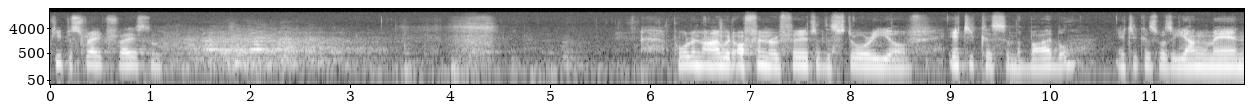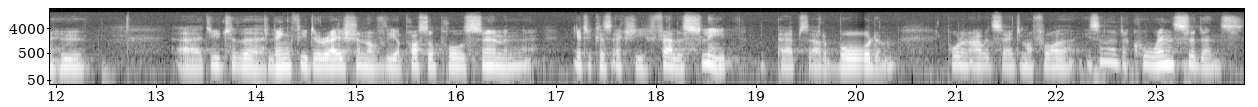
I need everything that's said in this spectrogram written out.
keep a straight face and Paul and I would often refer to the story of Eutychus in the Bible. Eutychus was a young man who uh, due to the lengthy duration of the Apostle Paul's sermon, Eutychus actually fell asleep, perhaps out of boredom. Paul and I would say to my father, Isn't it a coincidence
